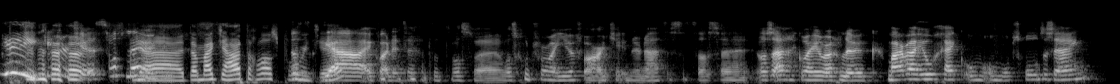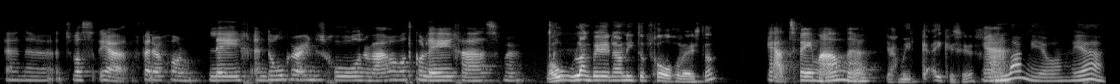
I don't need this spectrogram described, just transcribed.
jee, kindertjes, wat leuk. Ja, dan maakt je hart toch wel een sprongetje. ja, ik wou net zeggen, dat was, eh, was goed voor mijn juffenhartje inderdaad. Dus dat was, eh, was eigenlijk wel heel erg leuk. Maar wel heel gek om, om op school te zijn. En eh, het was ja, verder gewoon leeg en donker in de school. En er waren wat collega's. Maar Maar hoe lang ben je nou niet op school geweest dan? ja, twee maanden. Ja, moet je kijken zeg. Ja. Lang joh, ja.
